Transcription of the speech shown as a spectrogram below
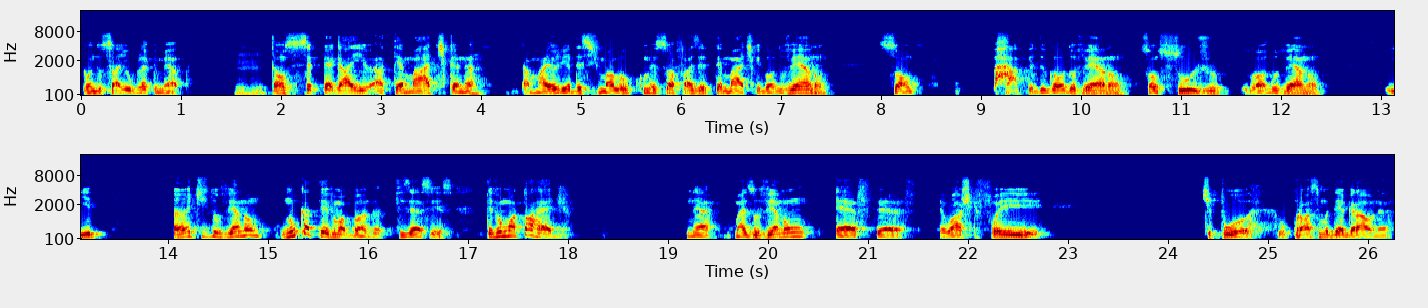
quando saiu o black metal. Uhum. Então, se você pegar aí a temática, né, da maioria desses malucos começou a fazer temática igual do Venom, som rápido igual do Venom, som sujo igual do Venom. E antes do Venom, nunca teve uma banda que fizesse isso. Teve o Motorhead, né? Mas o Venom, é, é, eu acho que foi tipo o próximo degrau, né?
